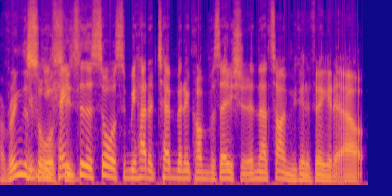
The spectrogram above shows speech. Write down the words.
I ring the you, source. You came to the source and we had a ten minute conversation. In that time, you could have figured it out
